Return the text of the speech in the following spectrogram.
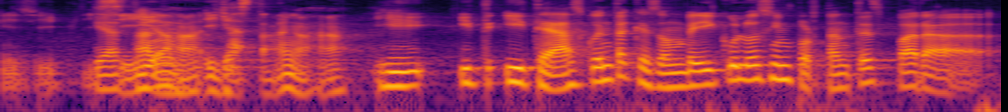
y- y- y Ya sí, están. ajá, y ya están, ajá. Y, y, te- y te das cuenta que son vehículos importantes para,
